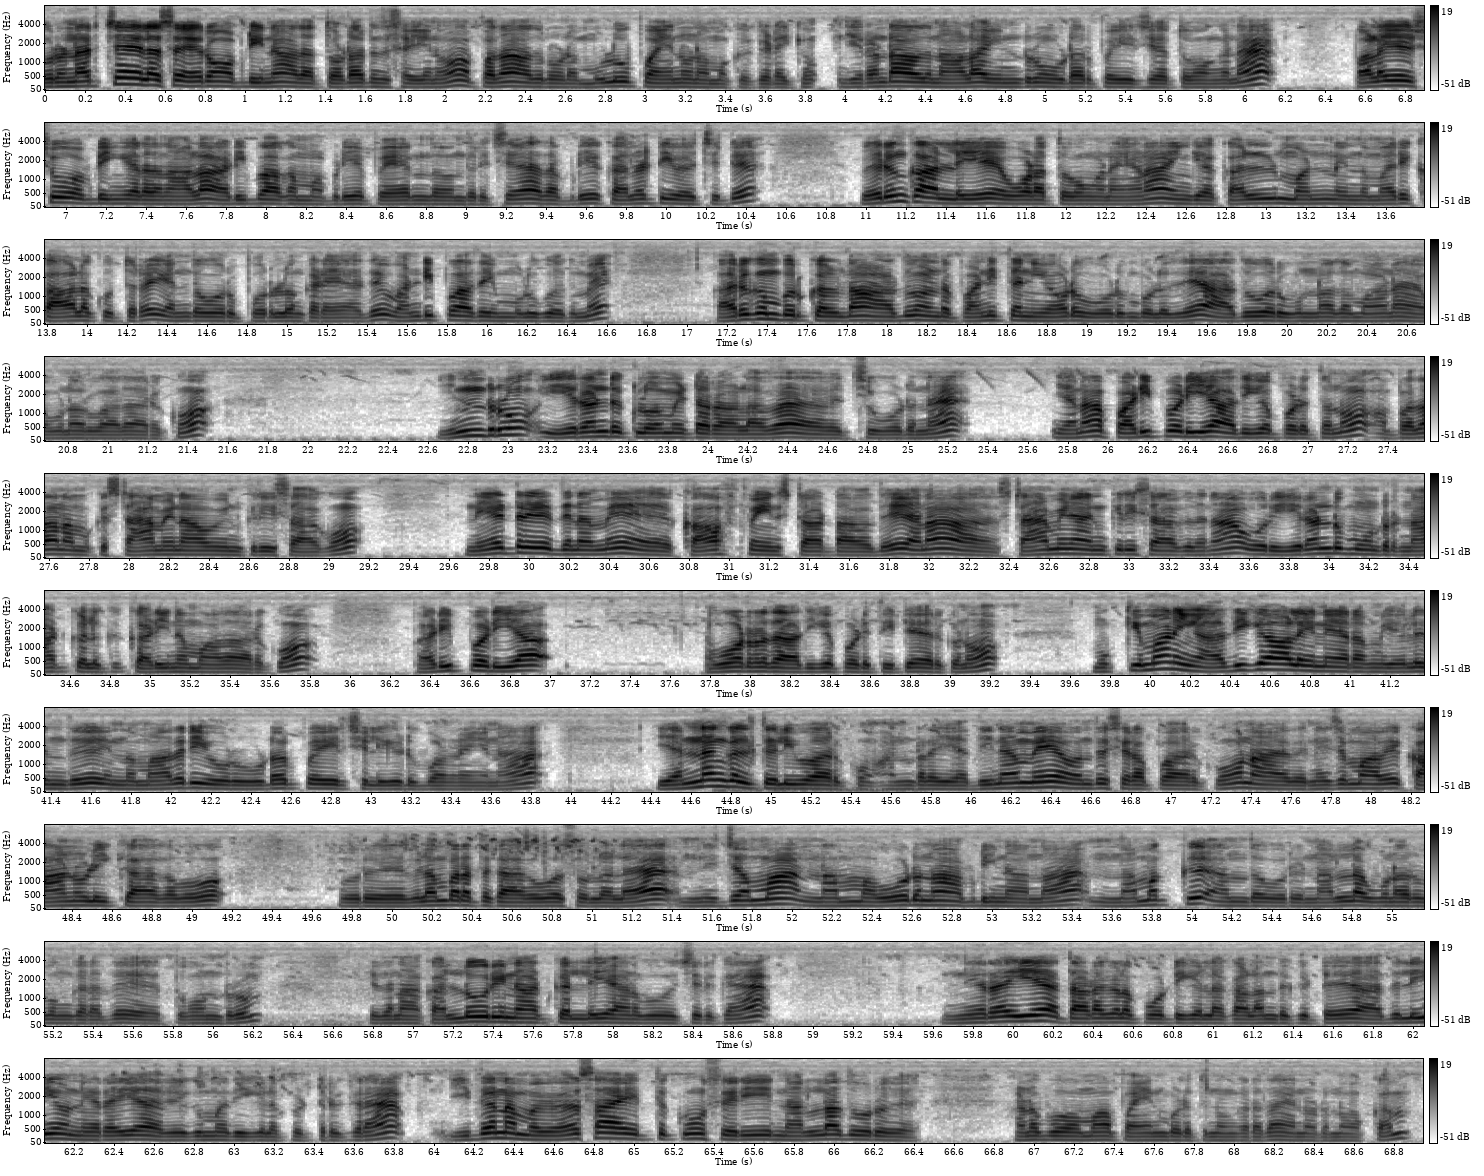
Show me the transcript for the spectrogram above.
ஒரு நற்செயலை செய்கிறோம் அப்படின்னா அதை தொடர்ந்து செய்யணும். அப்போ தான் அதனோட முழு பயனும் நமக்கு கிடைக்கும். இரண்டாவது நாளாக இன்றும் உடற்பயிற்சியை துவங்கினேன் பழைய ஷூ அப்படிங்கிறதுனால அடிப்பாகம் அப்படியே பெயர்ந்து வந்துருச்சு. அதை அப்படியே கழட்டி வச்சுட்டு வெறுங்கால்லையே ஓட துவங்கினேன். ஏன்னா இங்கே கல் மண் இந்த மாதிரி காலை குத்துற எந்த ஒரு பொருளும் கிடையாது. வண்டிப்பாதை முழுவதுமே அருகம்புற்கள் தான். அதுவும் அந்த பனித்தண்ணியோடு ஓடும் பொழுதே அது ஒரு உன்னதமான உணர்வாக தான் இருக்கும். இன்றும் இரண்டு கிலோமீட்டர் அளவை வச்சு ஓடினேன். ஏன்னா படிப்படியாக அதிகப்படுத்தணும். அப்போ தான் நமக்கு ஸ்டாமினாவும் இன்க்ரீஸ் ஆகும். நேற்றைய தினமே காஃப் பெயின் ஸ்டார்ட் ஆகுது. ஏன்னா ஸ்டாமினா இன்க்ரீஸ் ஆகுதுன்னா ஒரு இரண்டு மூன்று நாட்களுக்கு கடினமாக தான் இருக்கும். படிப்படியாக ஓடுறதை அதிகப்படுத்திகிட்டே இருக்கணும். முக்கியமாக நீங்கள் அதிகாலை நேரம் எழுந்து இந்த மாதிரி ஒரு உடற்பயிற்சியில் ஈடுபடுறீங்கன்னா எண்ணங்கள் தெளிவாக இருக்கும். அன்றைய தினமே வந்து சிறப்பாக இருக்கும். நான் இதை நிஜமாகவே காணொளிக்காகவோ ஒரு விளம்பரத்துக்காகவோ சொல்லலை. நிஜமாக நம்ம ஓடணும் அப்படின்னா நமக்கு அந்த ஒரு நல்ல உணர்வுங்கிறது தோன்றும். இதை நான் கல்லூரி நாட்கள்லேயே அனுபவிச்சிருக்கேன். நிறைய தடகள போட்டிகளில் கலந்துக்கிட்டு அதுலேயும் நிறைய வெகுமதிகளை பெற்றிருக்கிறேன். இதை நம்ம விவசாயத்துக்கும் சரி நல்லதொரு அனுபவமாக பயன்படுத்தணுங்கிறது தான் என்னோடய நோக்கம்.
